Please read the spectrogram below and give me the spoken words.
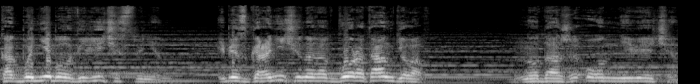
Как бы не был величественен и безграничен этот город ангелов, но даже он не вечен».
